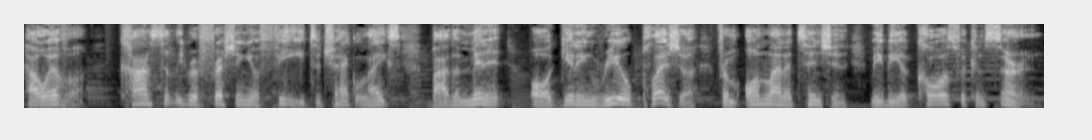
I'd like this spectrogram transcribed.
However, constantly refreshing your feed to track likes by the minute or getting real pleasure from online attention may be a cause for concern.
